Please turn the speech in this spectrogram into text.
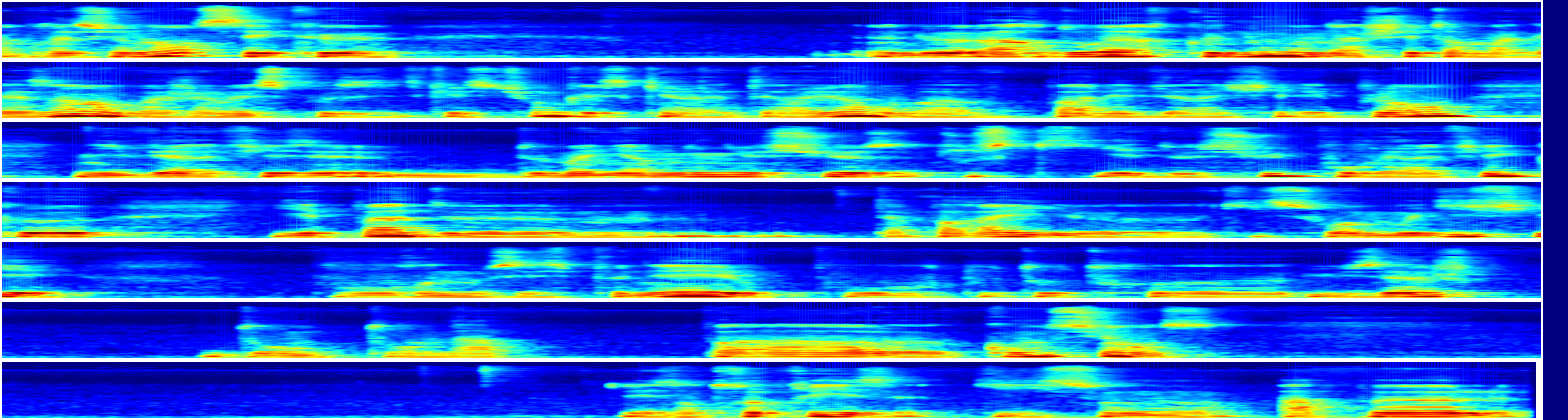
impressionnant, c'est que le hardware que nous on achète en magasin, on va jamais se poser de questions qu'est-ce qu'il y a à l'intérieur, on va pas aller vérifier les plans, ni vérifier de manière minutieuse tout ce qui est dessus pour vérifier qu'il n'y ait pas d'appareil euh, qui soit modifié pour nous espionner ou pour tout autre euh, usage dont on n'a pas euh, conscience. Les entreprises qui sont Apple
